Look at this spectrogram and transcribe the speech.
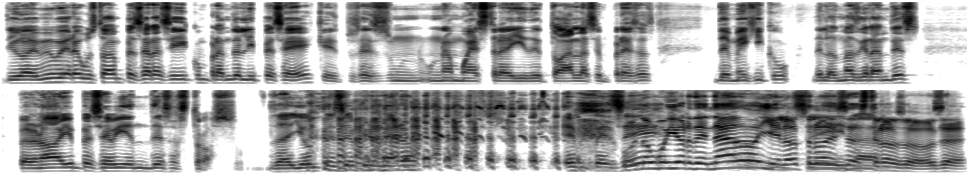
digo, a mí me hubiera gustado empezar así comprando el IPC, que pues es un- una muestra ahí de todas las empresas de México, de las más grandes, pero no, yo empecé bien desastroso. O sea, yo empecé primero, empecé... Uno muy ordenado y el otro Sí, no. desastroso, o sea.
